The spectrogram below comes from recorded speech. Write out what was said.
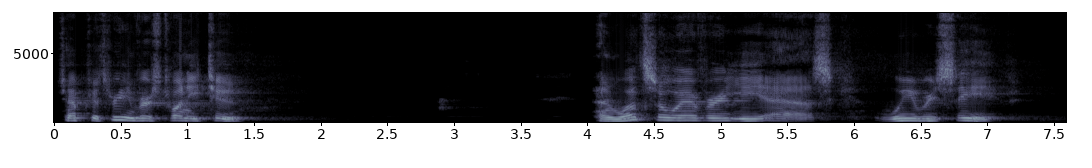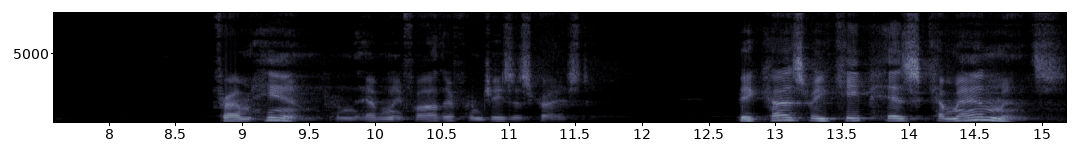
Chapter 3 and verse 22. And whatsoever ye ask, we receive from him, from the Heavenly Father, from Jesus Christ, because we keep his commandments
